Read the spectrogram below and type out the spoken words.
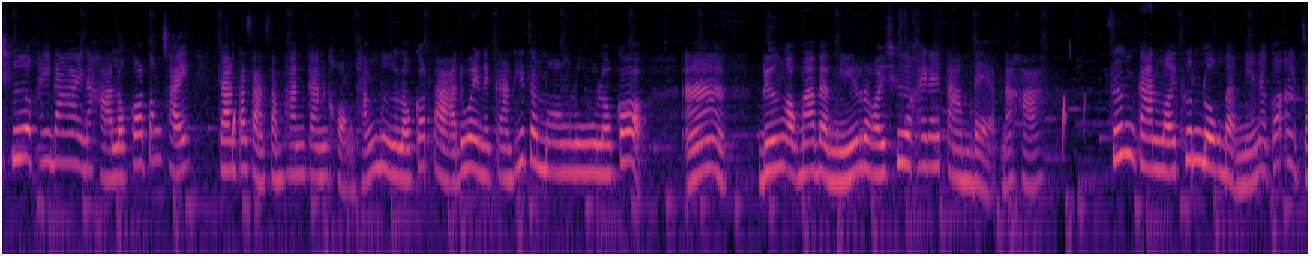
เชือกให้ได้นะคะแล้วก็ต้องใช้การประสานสัมพันธ์กันของทั้งมือแล้วก็ตาด้วยในการที่จะมองรูแล้วก็อ่าดึงออกมาแบบนี้ร้อยเชือกให้ได้ตามแบบนะคะ ซึ่งการร้อยขึ้นลงแบบนี้เนี่ยก็อาจจะ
